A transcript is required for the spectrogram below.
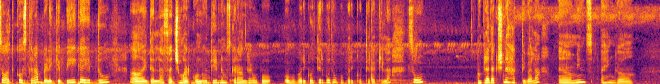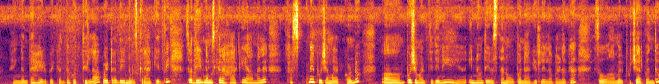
ಸೊ ಅದಕ್ಕೋಸ್ಕರ ಬೆಳಗ್ಗೆ ಬೇಗ ಎದ್ದು ಇದೆಲ್ಲ ಸಜ್ಜು ಮಾಡಿಕೊಂಡು ದೀಡ್ ನಮಸ್ಕಾರ ಅಂದರೆ ಒಬ್ಬ ಒಬ್ಬೊಬ್ಬರಿಗೆ ಗೊತ್ತಿರ್ಬೋದು, ಒಬ್ಬೊಬ್ಬರಿಗೆ ಗೊತ್ತಿರೋಕ್ಕಿಲ್ಲ. ಸೊ ಪ್ರದಕ್ಷಿಣೆ ಹಾಕ್ತೀವಲ್ಲ ಮೀನ್ಸ್ ಹಿಂಗೆ, ಹೆಂಗಂತ ಹೇಳಬೇಕಂತ ಗೊತ್ತಿಲ್ಲ ಬಟ್ ದೀಡ್ ನಮಸ್ಕಾರ ಹಾಕಿದ್ವಿ. ಸೊ ದೀಡ್ ನಮಸ್ಕಾರ ಹಾಕಿ ಆಮೇಲೆ ಫಸ್ಟ್ನೇ ಪೂಜೆ ಮಾಡಿಕೊಂಡು ಪೂಜೆ ಮಾಡ್ತಿದ್ದೀನಿ. ಇನ್ನೂ ದೇವಸ್ಥಾನ ಓಪನ್ ಆಗಿರಲಿಲ್ಲ ಒಳಗೆ. ಸೊ ಆಮೇಲೆ ಪೂಜಾರು ಬಂದು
